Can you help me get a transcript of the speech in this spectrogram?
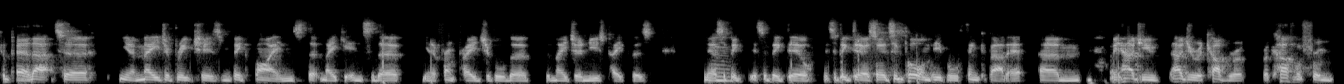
compare mm. that to, you know, major breaches and big fines that make it into the, you know, front page of all the, the major newspapers. You know, it's mm. a big, it's a big deal. It's a big deal. So it's important people think about it. Um, I mean, how do you, how do you recover, recover from,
